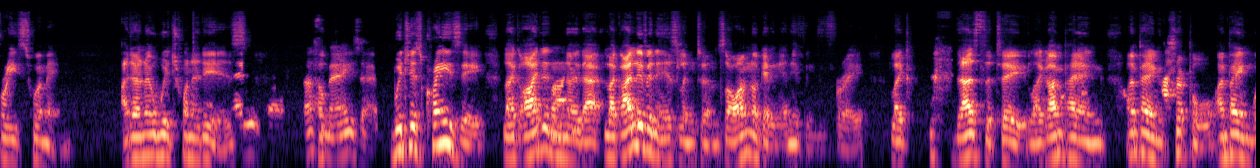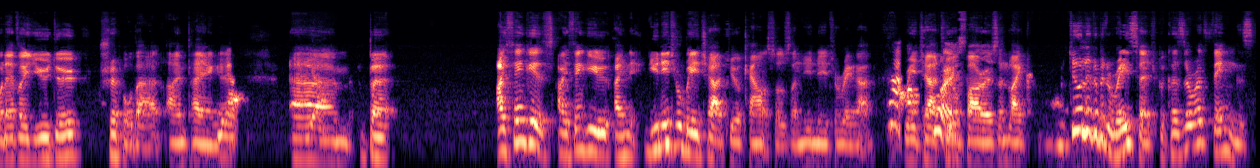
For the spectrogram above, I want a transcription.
free swimming. I don't know which one it is, That's amazing. which is crazy. Like I didn't know that. Like I live in Islington, so I'm not getting anything for free. Like that's the tea. Like I'm paying I'm paying triple. I'm paying whatever you do, triple that. I'm paying it. Yeah. Um but I think it's I think you I, you need to reach out to your councils and you need to ring out Yeah, reach out to your boroughs and like do a little bit of research because there are things.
